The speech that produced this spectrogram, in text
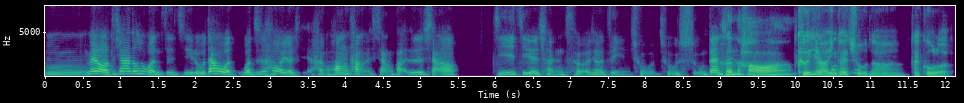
嗯，没有，现在都是文字记录，但我我之后嗯有很荒唐的想法，就是想要集结成册，就是自己出出书，但是很好啊，可以啊，应该出的啊，太够了。嗯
